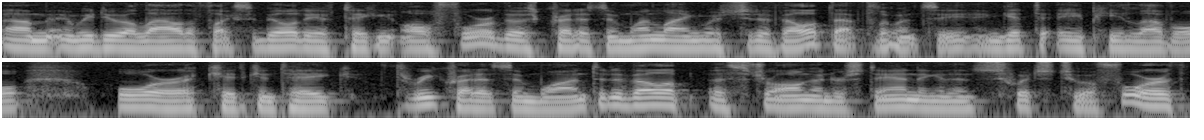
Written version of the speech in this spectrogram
um, and we do allow the flexibility of taking all four of those credits in one language to develop that fluency and get to AP level, or a kid can take three credits in one to develop a strong understanding and then switch to a fourth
